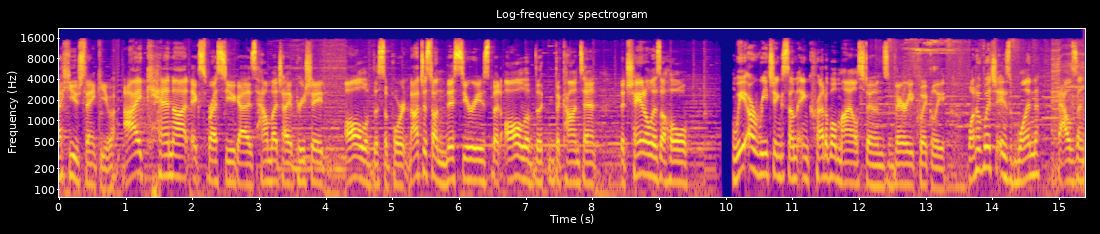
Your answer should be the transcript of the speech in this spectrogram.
a huge thank you. I cannot express to you guys how much I appreciate all of the support, not just on this series, but all of the, the content, the channel as a whole. We are reaching some incredible milestones very quickly, one of which is 1,000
